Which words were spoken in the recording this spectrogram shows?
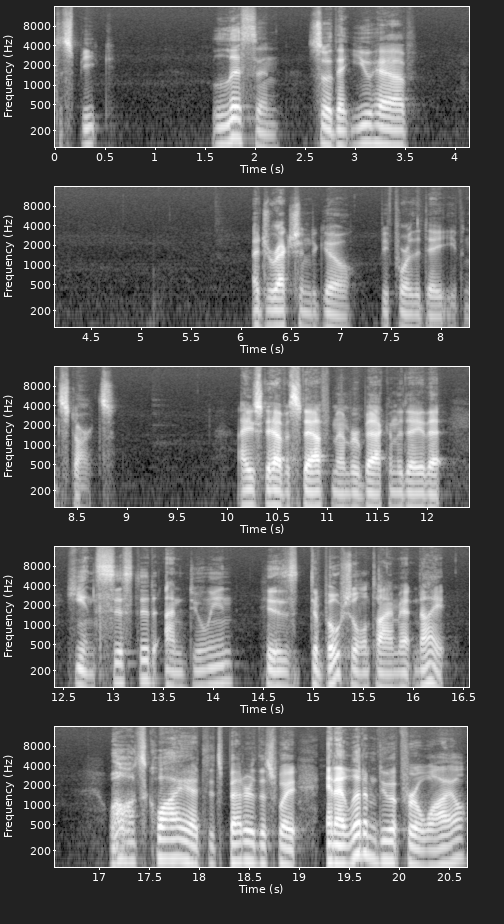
to speak. Listen so that you have a direction to go before the day even starts. I used to have a staff member back in the day that he insisted on doing his devotional time at night. Well, it's quiet. It's better this way. And I let him do it for a while.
